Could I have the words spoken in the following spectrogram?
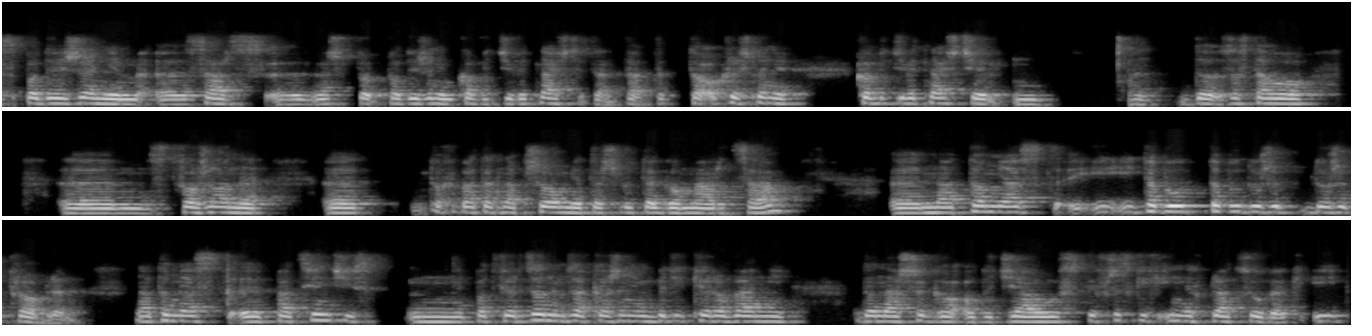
z podejrzeniem SARS, znaczy podejrzeniem COVID-19. To określenie COVID-19 zostało stworzone to chyba tak na przełomie też lutego, marca. Natomiast i, i to był, to był duży, duży problem. Natomiast pacjenci z potwierdzonym zakażeniem byli kierowani do naszego oddziału z tych wszystkich innych placówek i,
